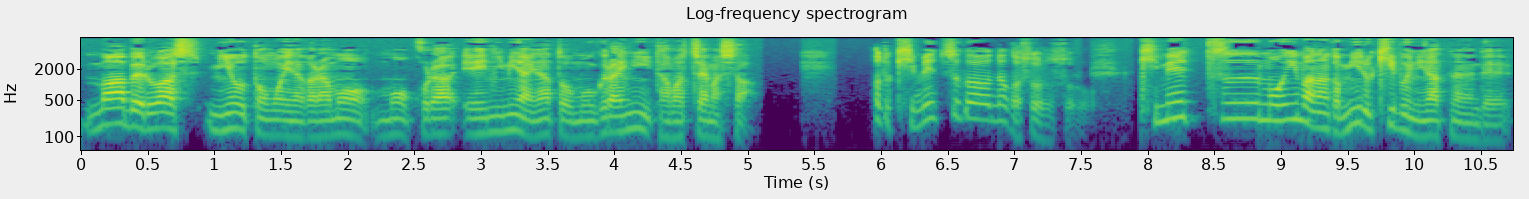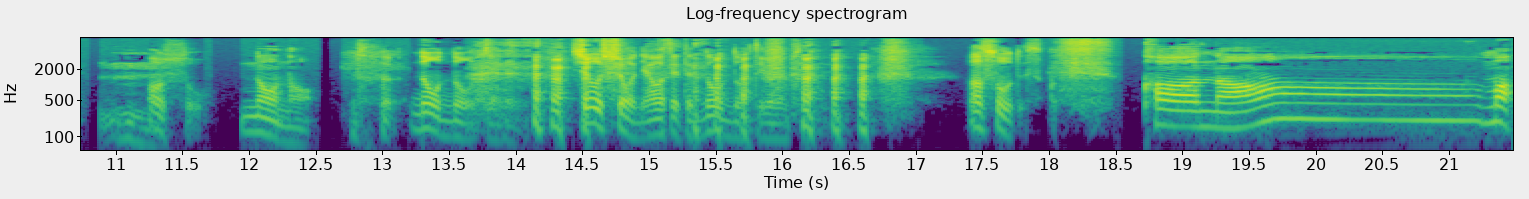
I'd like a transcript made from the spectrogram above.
マーベルは見ようと思いながらも、もうこれは永遠に見ないなと思うぐらいに溜まっちゃいました。うあと、鬼滅がなんかそろそろ。鬼滅も今なんか見る気分になってないので、うん。あ、そう。ノーノ ノーノーじゃない。少々に合わせてノーノーって言わなくて、ね。あ、そうですか。ー。かなーまあ、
